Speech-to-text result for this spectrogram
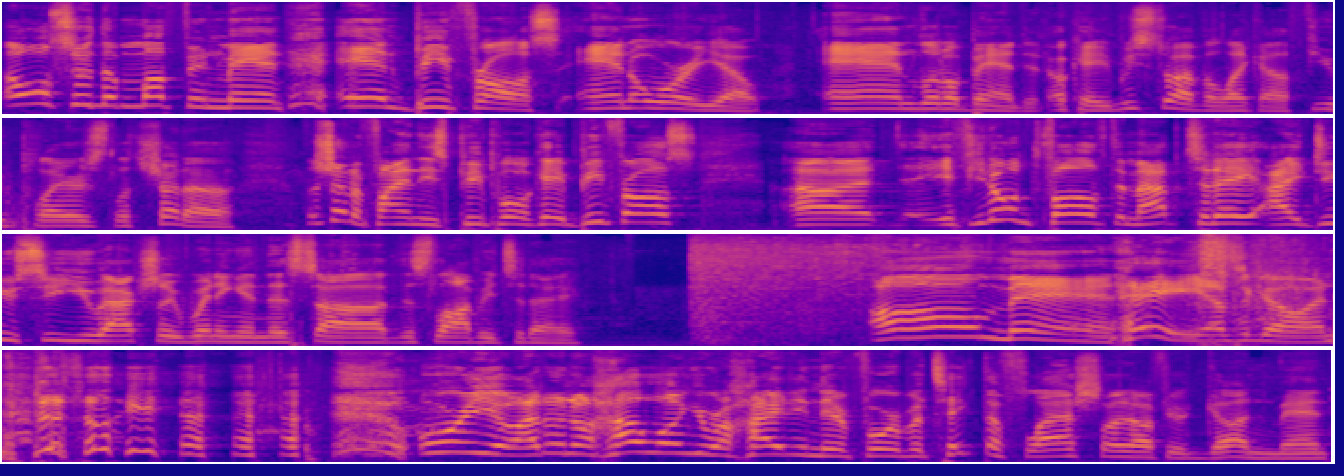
Also the Muffin Man, and Bifrost, and Oreo, and Little Bandit. Okay, we still have like a few players. Let's try to let's try to find these people. Okay, Bifrost, uh, if you don't fall off the map today, I do see you actually winning in this uh, this lobby today. Oh man, hey, how's it going? Oreo, I don't know how long you were hiding there for, but take the flashlight off your gun, man.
